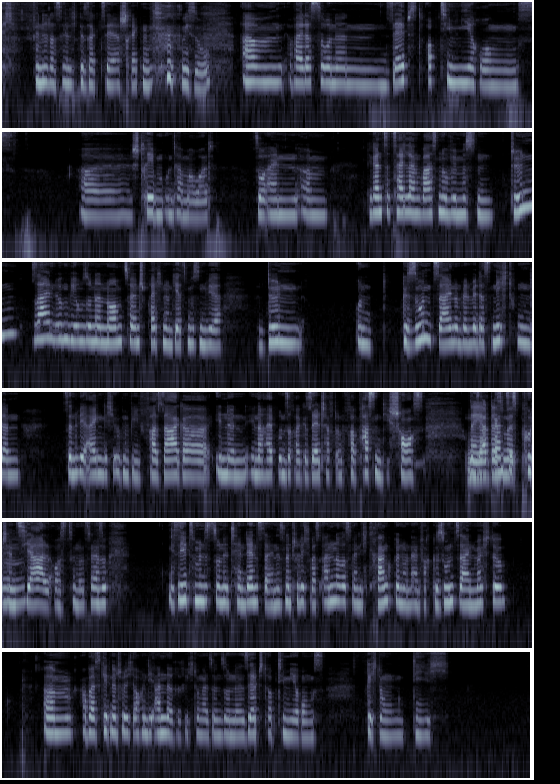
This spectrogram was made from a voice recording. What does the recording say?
Ich finde das ehrlich gesagt sehr erschreckend, Wieso? ähm, weil das so einen Selbstoptimierungsstreben äh, untermauert. So ein, ähm, eine ganze Zeit lang war es nur, wir müssten dünn sein, irgendwie um so einer Norm zu entsprechen und jetzt müssen wir dünn und gesund sein und wenn wir das nicht tun, dann sind wir eigentlich irgendwie VersagerInnen innerhalb unserer Gesellschaft und verpassen die Chance, unser Naja, dass ganzes man- Potenzial auszunutzen. Also ich sehe zumindest so eine Tendenz dahin. Ist natürlich was anderes, wenn ich krank bin und einfach gesund sein möchte. Ähm, aber es geht natürlich auch in die andere Richtung, also in so eine Selbstoptimierungsrichtung, die ich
